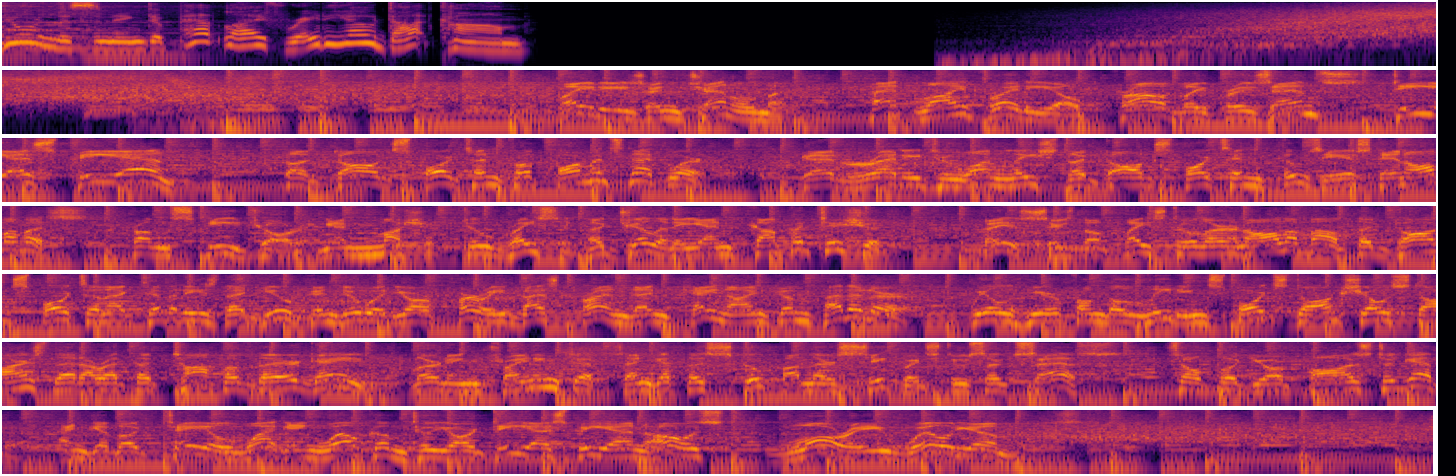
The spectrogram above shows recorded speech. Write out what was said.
You're listening to PetLifeRadio.com. Ladies and gentlemen, Pet Life Radio proudly presents DSPN, the Dog Sports and Performance Network. Get ready to unleash the dog sports enthusiast in all of us, from ski joring and mushing to racing, agility, and competition. This is the place to learn all about the dog sports and activities that you can do with your furry best friend and canine competitor. We'll hear from the leading sports dog show stars that are at the top of their game, learning training tips and get the scoop on their secrets to success. So put your paws together and give a tail wagging welcome to your DSPN host, Laurie Williams.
